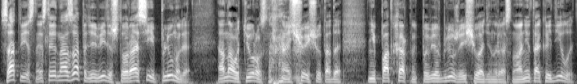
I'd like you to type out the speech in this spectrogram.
Соответственно, если на Западе видят, что России плюнули, она утерлась, а что еще тогда не подхаркнуть по верблюже еще один раз, но они так и делают.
